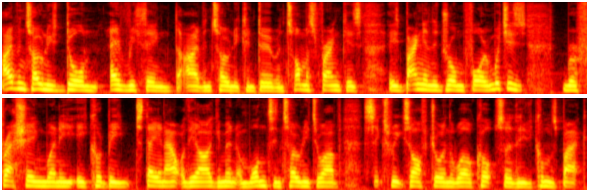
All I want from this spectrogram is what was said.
Ivan Toney's done everything that Ivan Toney can do, and Thomas Frank is, is banging the drum for him, which is refreshing when he, he could be staying out of the argument and wanting Toney to have six weeks off during the World Cup so that he comes back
